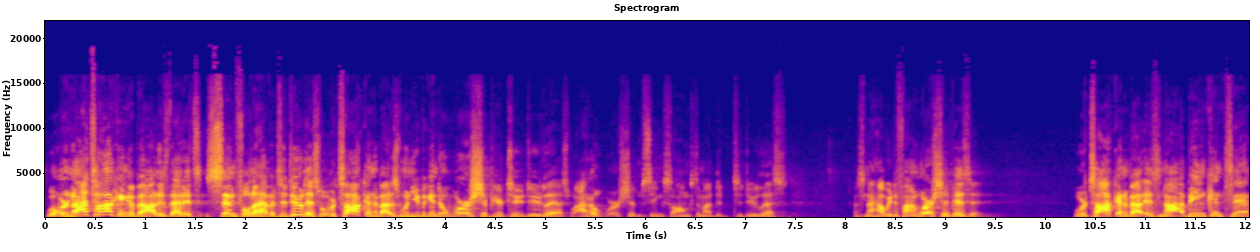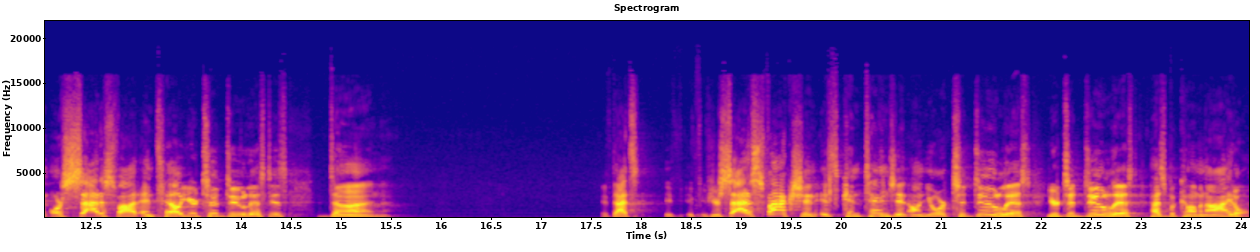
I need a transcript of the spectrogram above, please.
what we're not talking about is that it's sinful to have a to do list. What we're talking about is when you begin to worship your to do list. Well, I don't worship and sing songs to my to do list. That's not how we define worship, is it? What we're talking about is not being content or satisfied until your to do list is done. If, that's, if, if your satisfaction is contingent on your to do list, your to do list has become an idol.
